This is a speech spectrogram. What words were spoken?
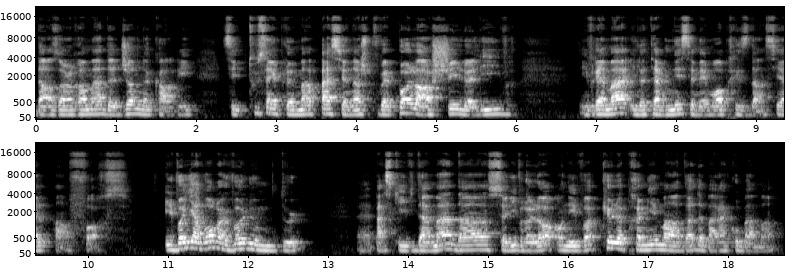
dans un roman de John le Carré. C'est tout simplement passionnant. Je pouvais pas lâcher le livre. Et vraiment, il a terminé ses mémoires présidentielles en force. Il va y avoir un volume 2 euh, parce qu'évidemment, dans ce livre-là, on n'évoque que le premier mandat de Barack Obama.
